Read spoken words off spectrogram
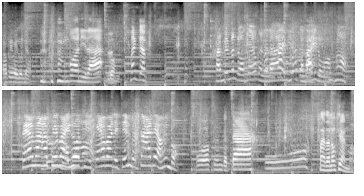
เอาไปไว้รถแล้วบ่นี่ละบอกมันกับขันเป็นมันดอกแล้วกันละลายมันก็หลายดอกเนาะแปลมาเอาไปไว้รถนี่แปลว่าได้เต็มกับตาได้เอาแม่นบ่ บ่เครื่องกับตาโอ้มาแต่น้องแขนบ่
